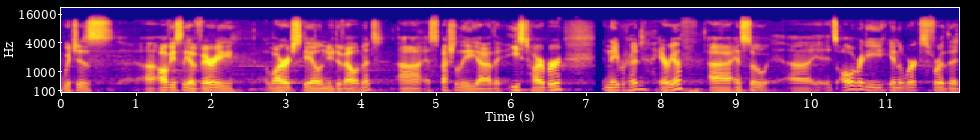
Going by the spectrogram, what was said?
which is obviously a very large-scale new development uh, especially uh, the East Harbor neighborhood area. Uh, and so uh, it's already in the works for the,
